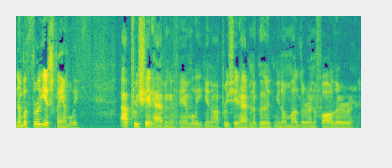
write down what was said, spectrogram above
Number three is family. I appreciate having a family. You know, I appreciate having a good, you know, mother and a father, and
